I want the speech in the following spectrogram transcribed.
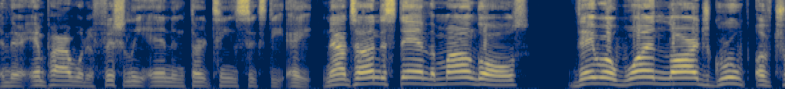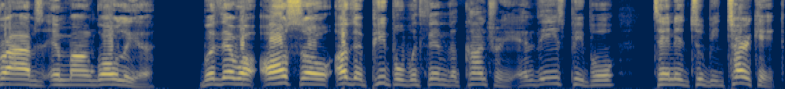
and their empire would officially end in 1368. Now, to understand the Mongols, they were one large group of tribes in Mongolia, but there were also other people within the country, and these people tended to be Turkic,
